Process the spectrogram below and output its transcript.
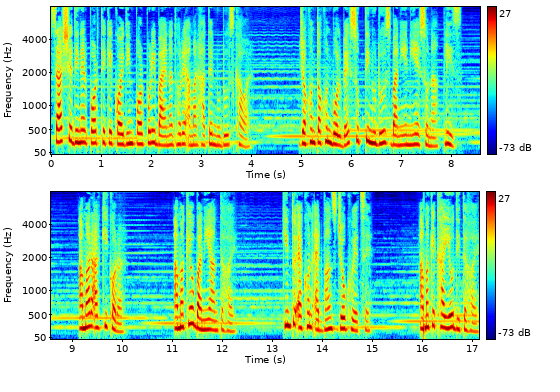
স্যার সেদিনের পর থেকে কয়দিন পরপরই বায়না ধরে আমার হাতের নুডলস খাওয়ার। যখন তখন বলবে, সুপ্তি নুডলস বানিয়ে নিয়ে এসো না, প্লিজ। আমার আর কি করার? আমাকেও বানিয়ে আনতে হয়। কিন্তু এখন অ্যাডভান্স যোগ হয়েছে। আমাকে খাইয়েও দিতে হয়।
